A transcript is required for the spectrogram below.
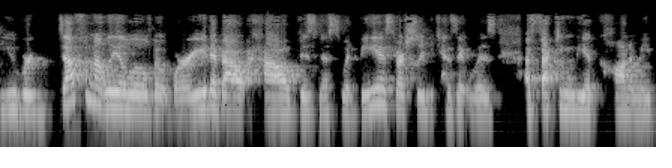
we were definitely a little bit worried about how business would be, especially because it was affecting the economy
